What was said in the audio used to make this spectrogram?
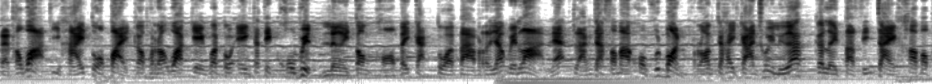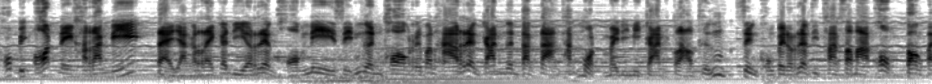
แต่ทว่าที่หายตัวไปก็เพราะว่าเกรงว่าตัวเองจะติดโควิด เลยต้องขอไปกักตัวตามระยะเวลา และหลังจากสมาคมฟุตบอลพร้อมจะให้การช่วยเหลือ ก็เลยตัดสินใจเข้ามาพบบิ๊กออสในครั้งนี้ แต่อย่างไรก็ดีเรื่องของหนี้สินเงินทองหรือปัญหาเรื่องการเงินต่างๆ ทั้งหมดไม่ได้มีการกล่าวถึง ซึ่งคงเป็นเรื่องที่ทางสมาคมต้องไป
